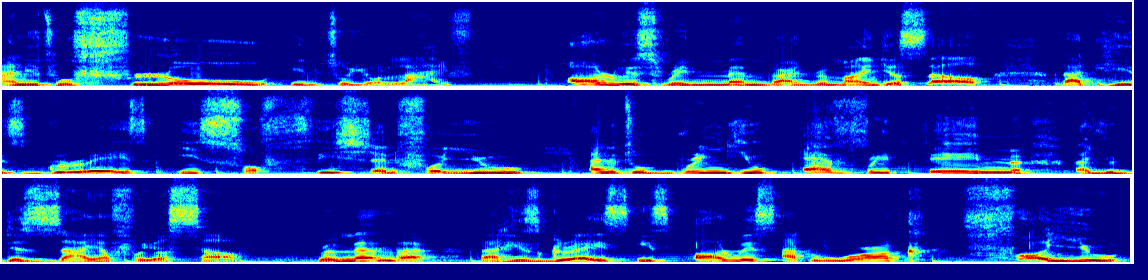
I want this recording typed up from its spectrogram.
and it will flow into your life. Always remember and remind yourself that His grace is sufficient for you and it will bring you everything that you desire for yourself. Remember that His grace is always at work for you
